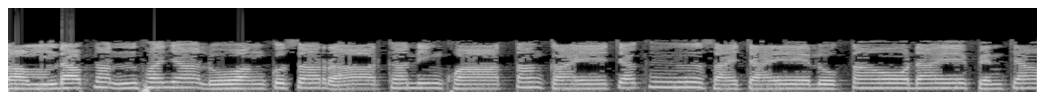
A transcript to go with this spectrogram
ลำดับนั้นพญาหลวงกุศราชคนิ่งขวาตั้งไก่จะคือใส่ใจลูกเต้าได้เป็นเจ้า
